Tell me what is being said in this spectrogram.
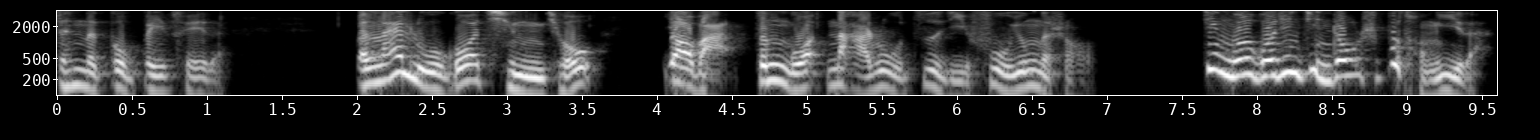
真的够悲催的。本来鲁国请求要把曾国纳入自己附庸的时候，晋国的国君晋州是不同意的。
